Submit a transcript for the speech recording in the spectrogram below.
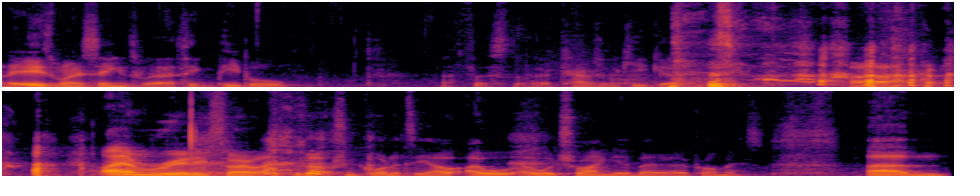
And it is one of those things where I think people. That's the camera's going to keep going. uh, I am really sorry about the production quality. I, I, will, I will try and get better, I promise. Um,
